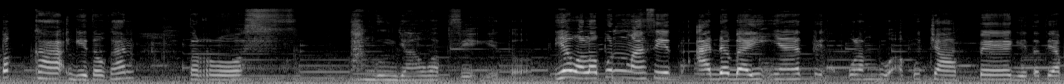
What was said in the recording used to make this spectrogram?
peka gitu kan. Terus tanggung jawab sih gitu. Ya walaupun masih ada baiknya pulang bu aku capek gitu tiap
